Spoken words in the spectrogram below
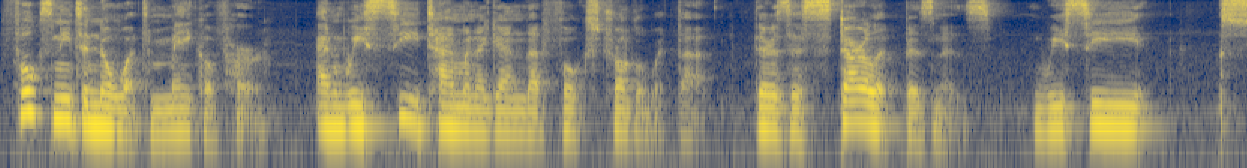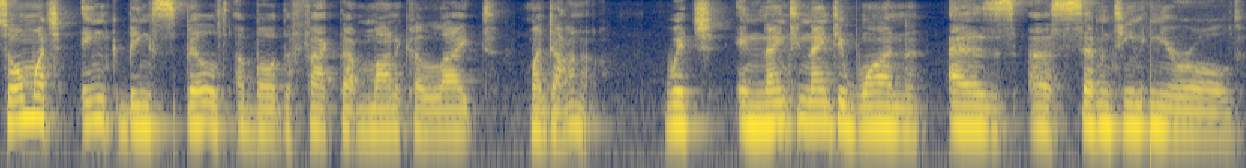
folks need to know what to make of her. And we see time and again that folks struggle with that. There's this starlet business. We see so much ink being spilled about the fact that Monica liked Madonna, which in 1991, as a 17 year old,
